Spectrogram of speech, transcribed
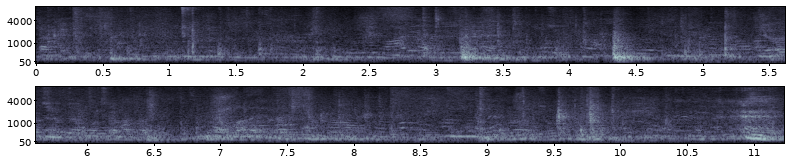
10 minutes. 아,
